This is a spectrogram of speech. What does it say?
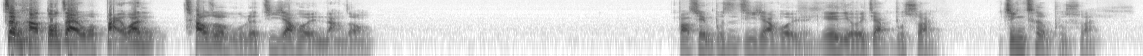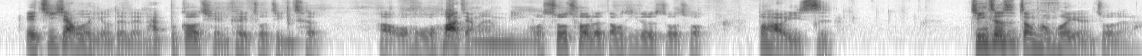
正好都在我百万操作股的绩效会员当中。抱歉，不是绩效会员，因为有一家不算，金策不算，因为绩效会员有的人还不够钱可以做金策。好，我我话讲的很明，我说错的东西就是说错，不好意思。金策是总统会员做的啦，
